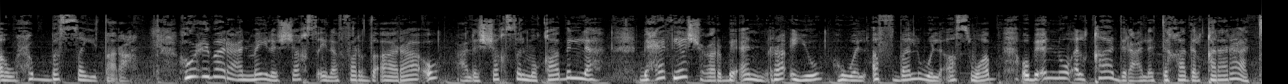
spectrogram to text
أو حب السيطرة هو عبارة عن ميل الشخص إلى فرض آرائه على الشخص المقابل له بحيث يشعر بأن رأيه هو الأفضل والأصوب وبأنه القادر على اتخاذ القرارات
